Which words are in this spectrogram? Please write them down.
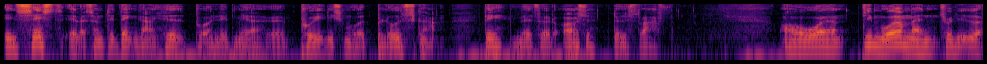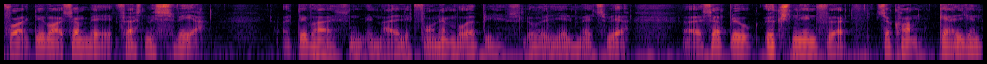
incest, eller som det dengang hed på en lidt mere øh, poetisk måde, blodskam. Det medførte også dødsstraf. Og øh, de måder, man tog livet af folk, det var så med, først med svær. Og det var sådan en meget lidt fornem måde at blive slået ihjel med et svær. Og så blev øksen indført, så kom galgen,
